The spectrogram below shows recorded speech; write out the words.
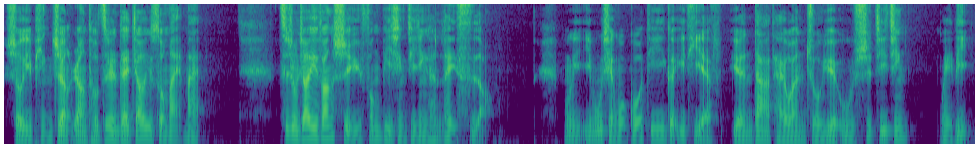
受益凭证，让投资人在交易所买卖。此种交易方式与封闭型基金很类似哦。以目前我国第一个 ETF 元大台湾卓越五十基金为例，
